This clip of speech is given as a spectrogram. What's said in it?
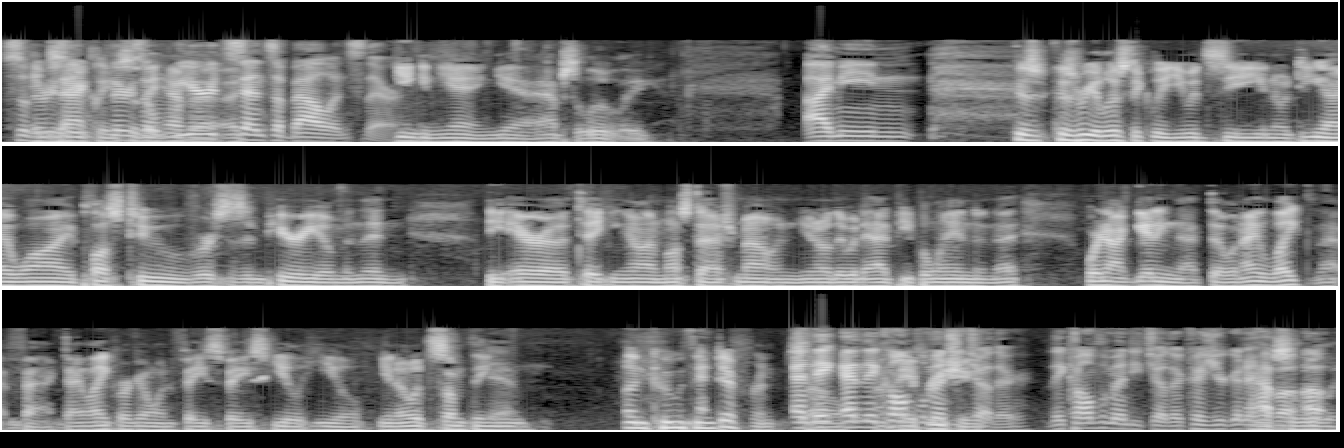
So there's Exactly, a, there's they a have a- weird a- sense of balance there. Yin and yang, yeah, absolutely. I mean, Because realistically, you would see you know DIY plus two versus Imperium, and then the era taking on Mustache Mountain. You know they would add people in, and I, we're not getting that though. And I like that fact. I like we're going face face heel heel. You know it's something uncouth and different. and so they and they complement each other. They complement each other because you're gonna have a, a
